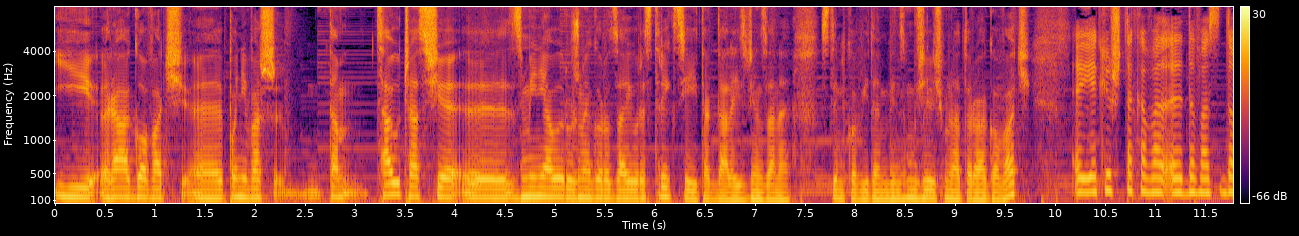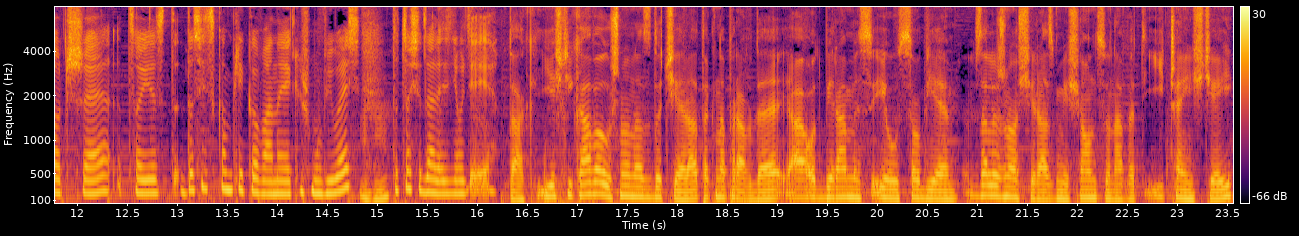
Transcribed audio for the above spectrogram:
i reagować, ponieważ tam cały czas się zmieniały różnego rodzaju restrykcje i tak dalej związane z tym COVID-em, więc musieliśmy na to reagować. E, jak już ta kawa e, do Was dotrze, co jest dosyć skomplikowane, jak już mówiłeś, mhm. to co się dalej z nią dzieje? Tak, jeśli kawa już do nas dociera, tak naprawdę, a odbieramy ją sobie w zależności raz w miesiącu, nawet i częściej,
